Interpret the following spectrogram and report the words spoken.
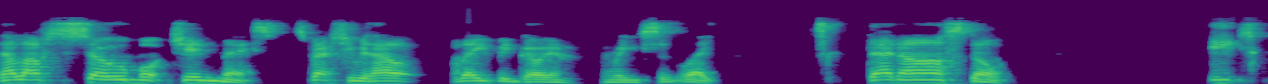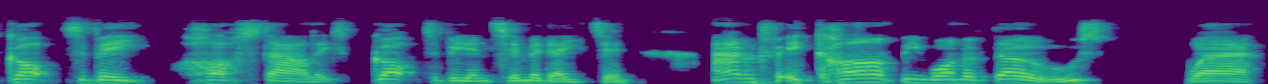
They'll have so much in this, especially with how they've been going recently. Then Arsenal. It's got to be hostile. It's got to be intimidating. And it can't be one of those where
